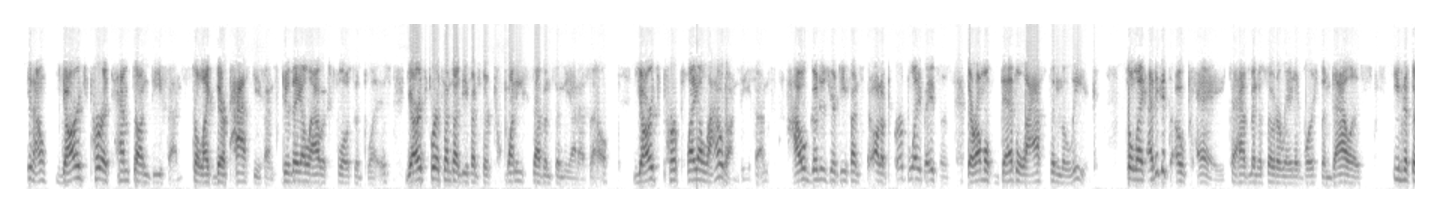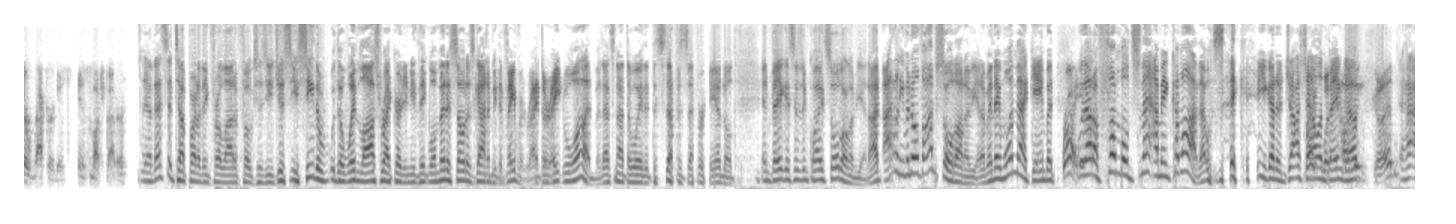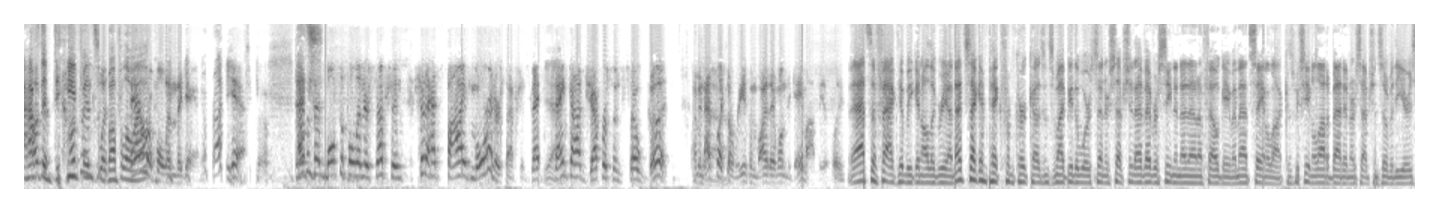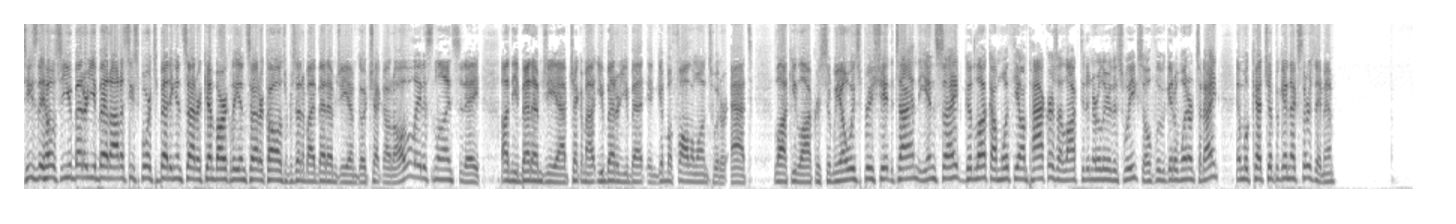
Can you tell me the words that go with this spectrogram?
you know, yards per attempt on defense. So like their pass defense, do they allow explosive plays? Yards per attempt on defense, they're 27th in the NFL. Yards per play allowed on defense. How good is your defense on a per play basis? They're almost dead last in the league. So like I think it's okay to have Minnesota rated worse than Dallas even if their record is, is much better. Yeah, that's the tough part I think for a lot of folks is you just you see the the win loss record and you think, well, Minnesota's got to be the favorite, right? They're eight and one, but that's not the way that this stuff is ever handled. And Vegas isn't quite sold on them yet. I, I don't even know if I'm sold on them yet. I mean, they won that game, but right. without a fumbled snap. I mean, come on, that was like you got a Josh right. Allen banged up. Good. Half Cousins, the defense was Buffalo terrible out. in the game. right. Yeah. So, That's- Cousins had multiple interceptions. Should have had five more interceptions. Yeah. thank God Jefferson's so good. I mean, that's like the reason why they won the game, obviously. That's a fact that we can all agree on. That second pick from Kirk Cousins might be the worst interception I've ever seen in an NFL game, and that's saying a lot because we've seen a lot of bad interceptions over the years. He's the host of You Better You Bet Audacy Sports Betting Insider. Ken Barkley Insider Calls are presented by BetMGM. Go check out all the latest lines today on the BetMGM app. Check them out. You Better You Bet, and give them a follow on Twitter at Lockie Lockerson. We always appreciate the time, the insight. Good luck. I'm with you on Packers. I locked it in earlier this week, so hopefully we get a winner tonight, and we'll catch up again next Thursday, man.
